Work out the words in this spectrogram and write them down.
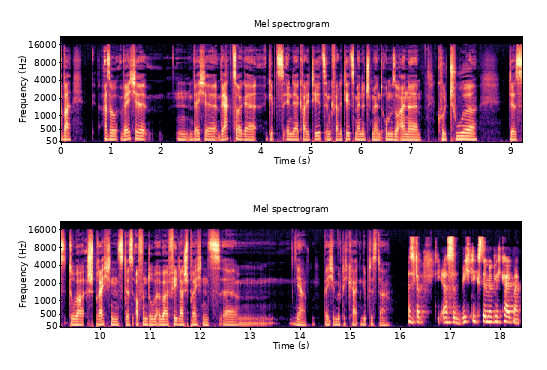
Aber also welche, welche Werkzeuge gibt es in der Qualitäts, im Qualitätsmanagement, um so eine Kultur des drüber Sprechens, des offen drüber über Fehler Sprechens, ähm, ja, welche Möglichkeiten gibt es da? Also ich glaube, die erste wichtigste Möglichkeit, man,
